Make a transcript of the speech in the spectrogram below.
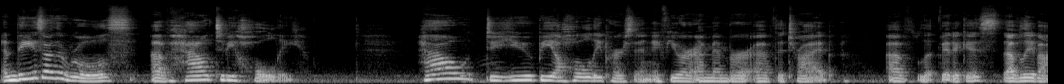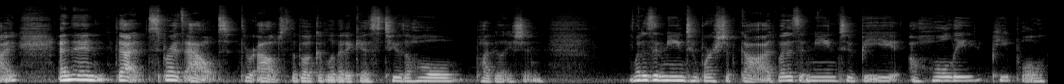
And these are the rules of how to be holy. How do you be a holy person if you are a member of the tribe of Leviticus, of Levi, and then that spreads out throughout the book of Leviticus to the whole population. What does it mean to worship God? What does it mean to be a holy people?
